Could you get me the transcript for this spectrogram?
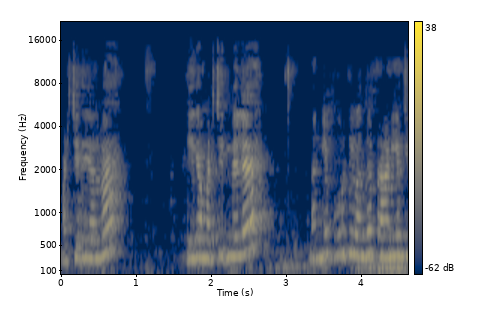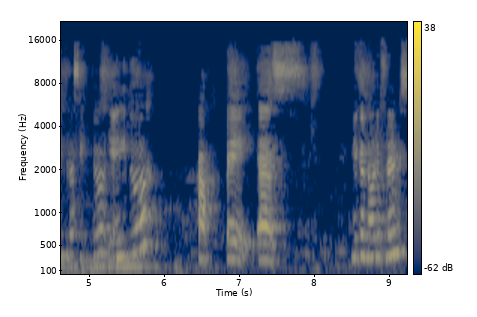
ಮಡಚಿದ್ರಿ ಅಲ್ವಾ ಈಗ ಮಡಚಿದ್ಮೇಲೆ ನನಗೆ ಪೂರ್ತಿ ಒಂದು ಪ್ರಾಣಿಯ ಚಿತ್ರ ಸಿಕ್ತು ಇದು ಕಪ್ಪೆ. ಎಸ್ ಈಗ ನೋಡಿ ಫ್ರೆಂಡ್ಸ್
